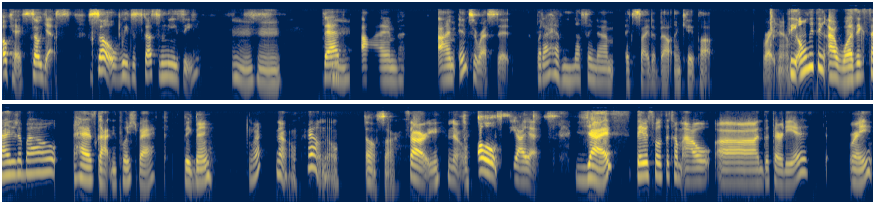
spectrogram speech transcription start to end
Okay, so yes. So we discussed Nizi. hmm That Mm. I'm I'm interested, but I have nothing that I'm excited about in K-pop right now. The only thing I was excited about has gotten pushed back. Big Bang? What? No, hell no. Oh, sorry. Sorry, no. Oh, CIX. Yes, they were supposed to come out on the 30th, right?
